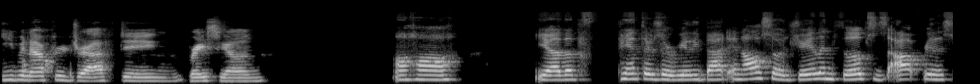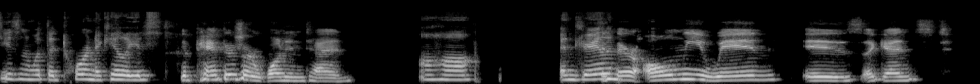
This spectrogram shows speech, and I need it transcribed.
Even after drafting Bryce Young. Uh-huh. Yeah, the Panthers are really bad. And also, Jaelan Phillips is out for the season with a torn Achilles. The Panthers are 1 in 10. Uh huh. And Jaelan. Their only win is against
